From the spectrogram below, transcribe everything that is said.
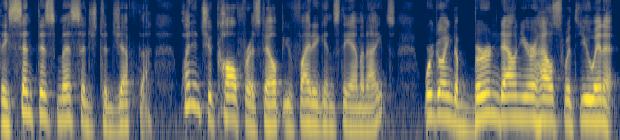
They sent this message to Jephthah Why didn't you call for us to help you fight against the Ammonites? We're going to burn down your house with you in it.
